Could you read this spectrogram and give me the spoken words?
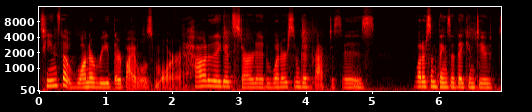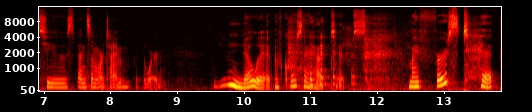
teens that want to read their Bibles more, how do they get started? What are some good practices? What are some things that they can do to spend some more time with the Word? You know it. Of course, I have tips. My first tip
